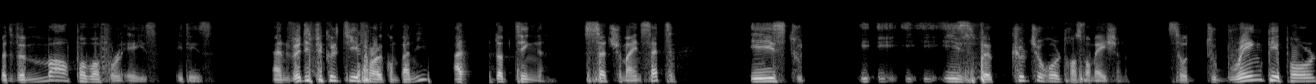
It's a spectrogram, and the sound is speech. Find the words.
but the more powerful it is. And the difficulty for a company adopting such a mindset is to is the cultural transformation. So to bring people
